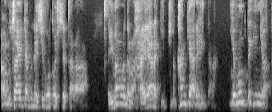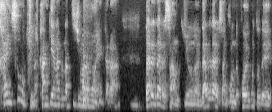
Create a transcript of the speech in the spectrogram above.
あの在宅で仕事してたら今までの早歩きっていうのは関係あれへんから。基本的には階層っていうのは関係なくなってしまうもんやから誰々さんっていうのは誰々さん今度こういうことで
